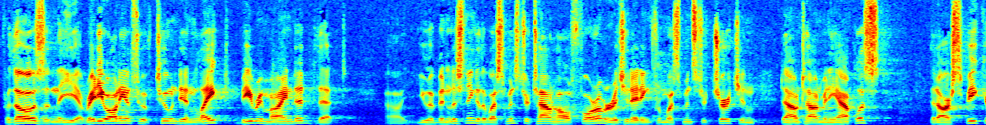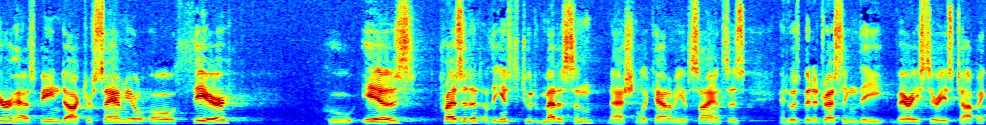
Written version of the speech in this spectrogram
For those in the uh, radio audience who have tuned in late, be reminded that uh, you have been listening to the Westminster Town Hall Forum originating from Westminster Church in downtown Minneapolis that our speaker has been Dr. Samuel O. Thier, who is president of the Institute of Medicine, National Academy of Sciences, and who has been addressing the very serious topic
